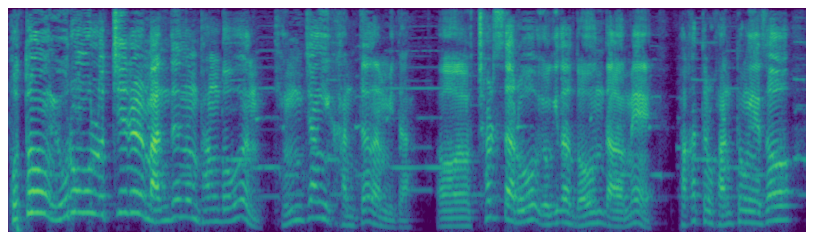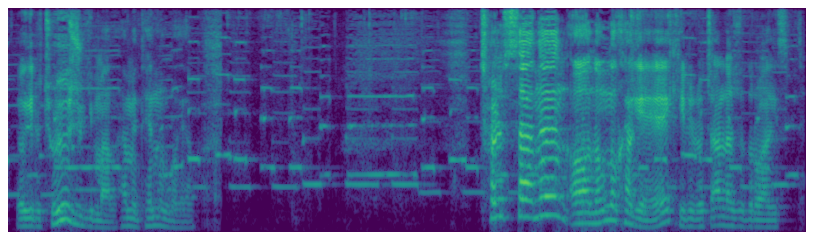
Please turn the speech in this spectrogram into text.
보통 요런 걸로 찌를 만드는 방법은 굉장히 간단합니다. 어, 철사로 여기다 넣은 다음에 바깥으로 관통해서 여기를 조여주기만 하면 되는 거예요. 철사는 어, 넉넉하게 길이로 잘라주도록 하겠습니다.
